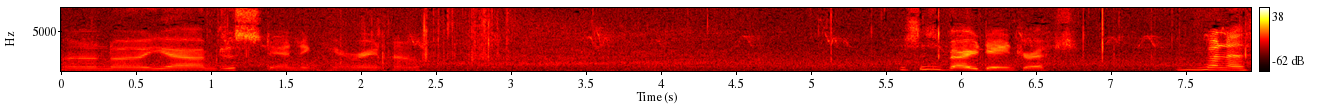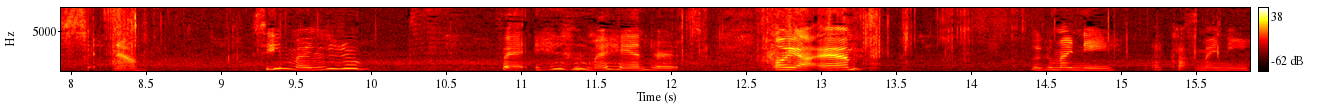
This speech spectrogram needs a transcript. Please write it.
And, uh, yeah, I'm just standing here right now. This is very dangerous. I'm gonna sit now. See, my little my hand hurts. Oh yeah, and look at my knee. I cut my knee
